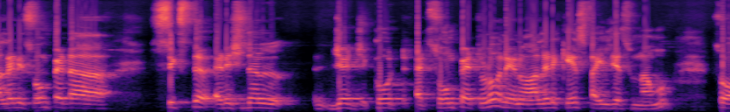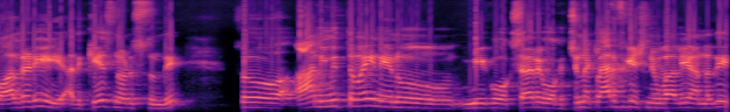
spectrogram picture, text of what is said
already Sompeta sixth additional judge court at సోంపేటలో నేను ఆల్రెడీ కేసు ఫైల్ చేసి ఉన్నాము. సో ఆల్రెడీ అది కేసు నడుస్తుంది. సో ఆ నిమిత్తమై నేను మీకు ఒకసారి ఒక చిన్న క్లారిఫికేషన్ ఇవ్వాలి అన్నది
